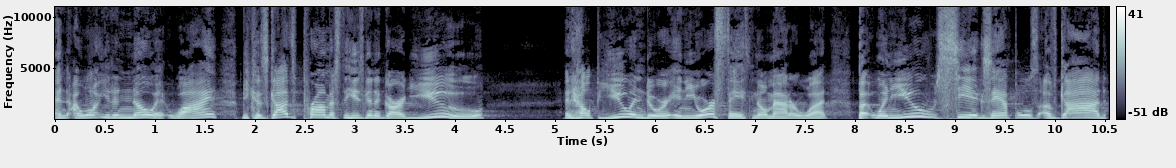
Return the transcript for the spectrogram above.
And I want you to know it. Why? Because God's promised that He's going to guard you and help you endure in your faith no matter what. But when you see examples of God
